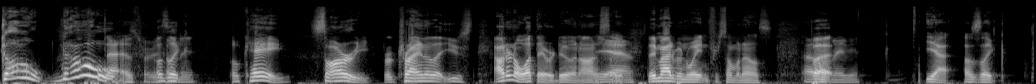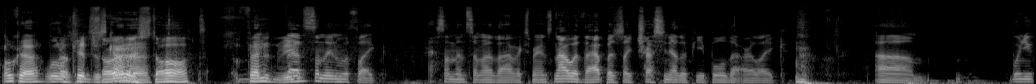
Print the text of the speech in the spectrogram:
"Go, no!" That is pretty I was like, okay, sorry for trying to let you. I don't know what they were doing. Honestly, Yeah. they might have been waiting for someone else. oh, but- maybe Yeah, I was like, okay, little kid just kind of stopped. offended me. that's something with like something similar that I've experienced. Not with that, but it's like trusting other people that are like, um, when you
